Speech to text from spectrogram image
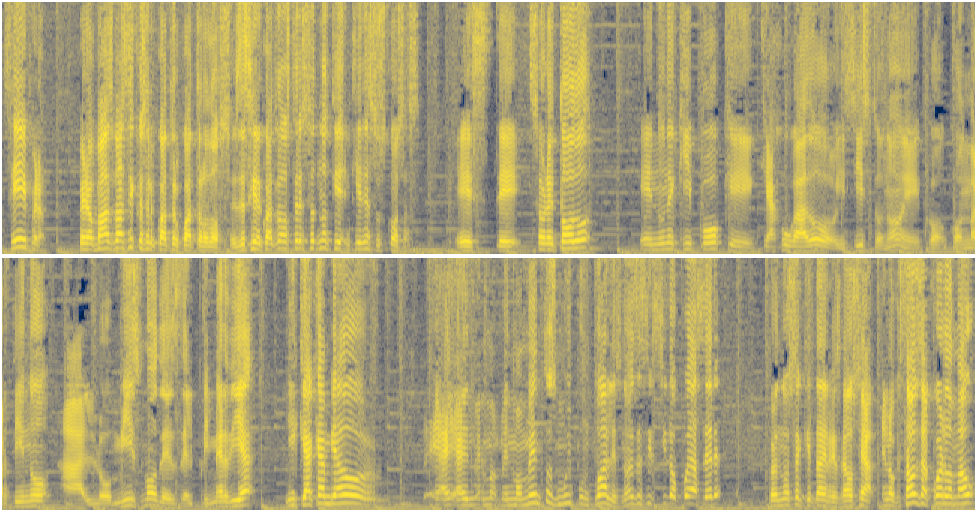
Sí, pero, pero más básico es el 4-4-2. Es decir, el 4-2-3 no tiene, sus cosas. Este, sobre todo en un equipo que, que ha jugado, insisto, ¿no? Eh, con, con, Martino a lo mismo desde el primer día y que ha cambiado en, en, momentos muy puntuales, ¿no? Es decir, sí lo puede hacer, pero no sé qué tan arriesgado. O sea, en lo que estamos de acuerdo, Mau,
